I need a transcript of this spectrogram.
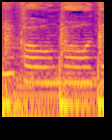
free phone gold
